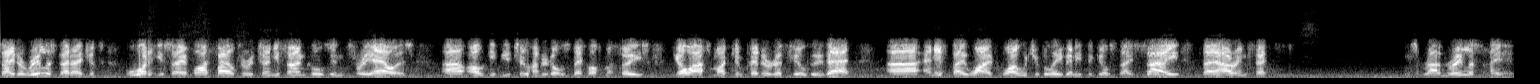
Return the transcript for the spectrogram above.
say to real estate agents, well, why don't you say, if I fail to return your phone calls in three hours, uh, I'll give you $200 back off my fees. Go ask my competitor if he'll do that. Uh, and if they won't, why would you believe anything else they say? They are, in fact, rather than real estate,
